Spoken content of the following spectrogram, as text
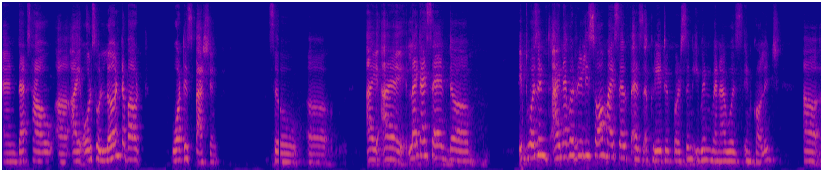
And that's how uh, I also learned about what is passion. So uh, I, I, like I said, uh, it wasn't. I never really saw myself as a creative person, even when I was in college. Uh,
